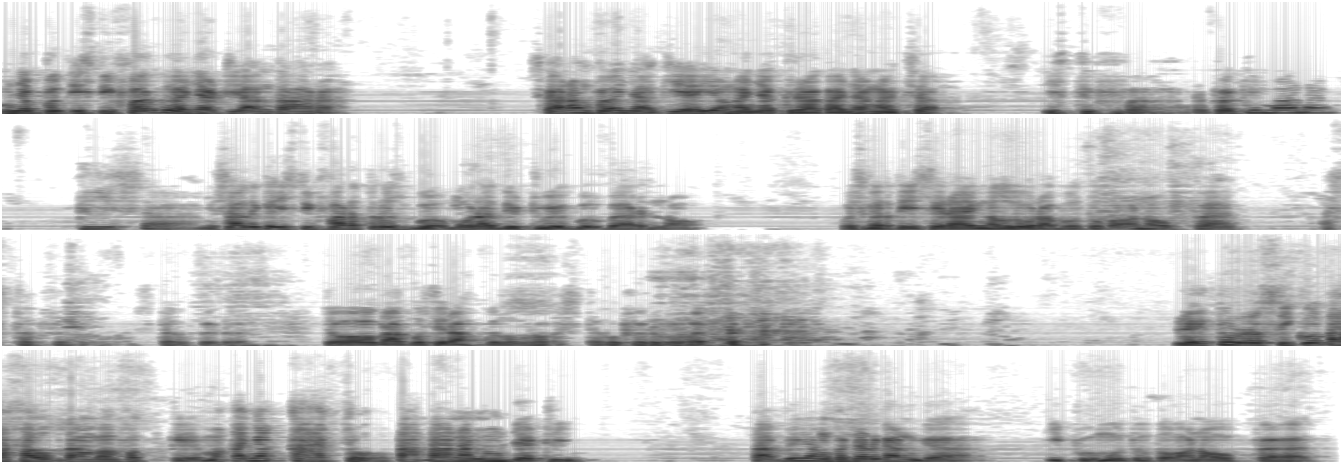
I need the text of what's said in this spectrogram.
menyebut istighfar itu hanya di antara. Sekarang banyak kiai yang hanya gerakannya ngajak istighfar. Bagaimana bisa? Misalnya ke istighfar terus buat murah di duit buat barno. Terus ngerti sirai ngeluh rabu tuh kok obat. Astagfirullah, astagfirullah. Cok aku sirah kulo, astagfirullah. Nah itu resiko tasawuf tanpa fakih. Makanya kacau, tatanan menjadi. Tapi yang benar kan enggak. Ibumu tuh tuh obat,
